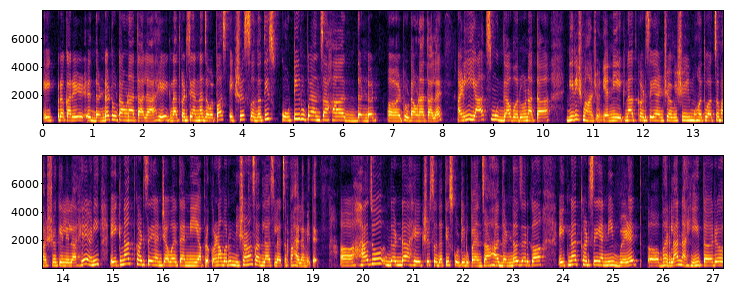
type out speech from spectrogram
एक प्रकारे दंड ठोठावण्यात आला आहे. एकनाथ खडसे यांना जवळपास एकशे सदतीस कोटी रुपयांचा हा दंड ठोठावण्यात आलाय. आणि याच मुद्द्यावरून आता गिरीश महाजन यांनी एकनाथ खडसे यांच्याविषयी महत्वाचं भाष्य केलेलं आहे आणि एकनाथ खडसे यांच्यावर त्यांनी या प्रकरणावरून निशाणा साधला असल्याचं पाहायला मिळते हा जो दंड आहे एकशे सदतीस कोटी रुपयांचा हा दंड जर का एकनाथ खडसे यांनी वेळेत भरला नाही तर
